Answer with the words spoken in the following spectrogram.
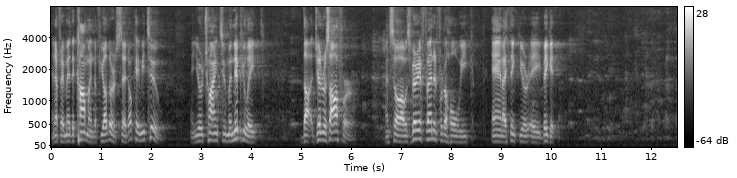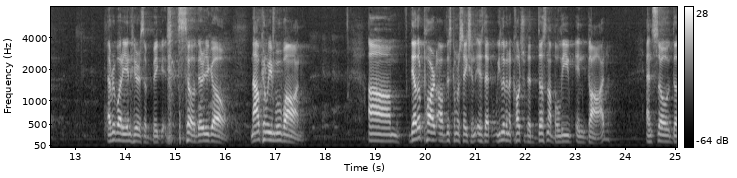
And after I made the comment, a few others said, okay, me too. And you're trying to manipulate the generous offer. And so I was very offended for the whole week, and I think you're a bigot. Everybody in here is a bigot, so there you go. Now, can we move on? Um, the other part of this conversation is that we live in a culture that does not believe in God. And so, the,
